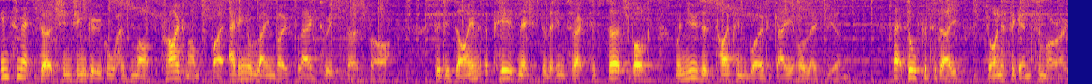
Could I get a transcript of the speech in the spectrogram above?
internet search engine Google has marked Pride Month by adding a rainbow flag to its search bar. The design appears next to the interactive search box when users type in the word gay or lesbian. That's all for today. Join us again tomorrow.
